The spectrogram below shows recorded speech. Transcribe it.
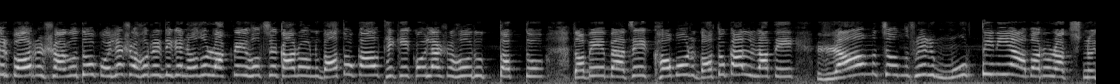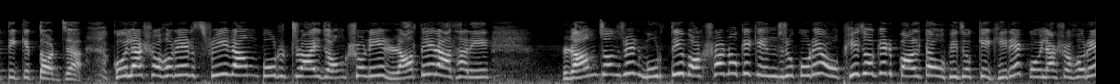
বিরতির পর স্বাগত। কৈলা শহরের দিকে নজর রাখতেই হচ্ছে, কারণ গতকাল থেকে কৈলা শহর উত্তপ্ত। তবে যে খবর, গতকাল রাতে রামচন্দ্রের মূর্তি নিয়ে আবারও রাজনৈতিক তরজা। কয়লা শহরের শ্রীরামপুর ট্রাই জংশনে রাতের আধারে রামচন্দ্রের মূর্তি বসানোকে কেন্দ্র করে অভিযোগের পাল্টা অভিযোগকে ঘিরে কৈলা শহরে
